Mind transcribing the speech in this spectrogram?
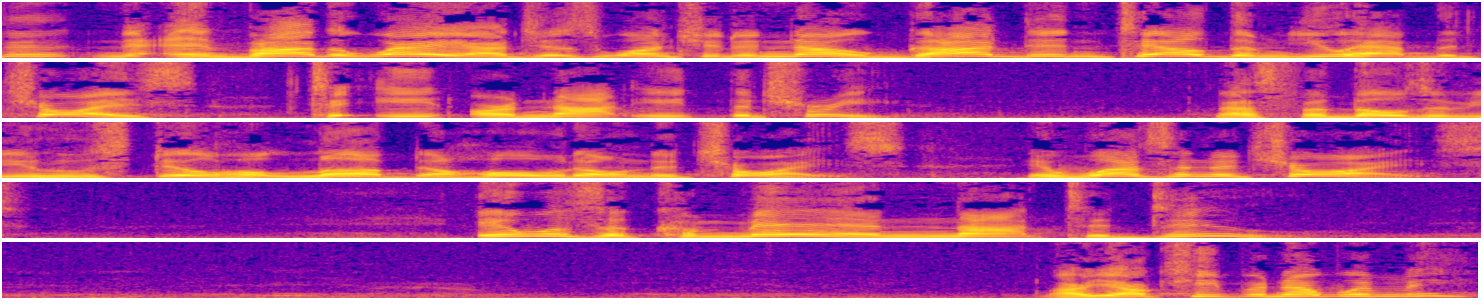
didn't, and by the way, I just want you to know, God didn't tell them you have the choice to eat or not eat the tree. That's for those of you who still love to hold on to choice. It wasn't a choice. It was a command not to do. Are y'all keeping up with me?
